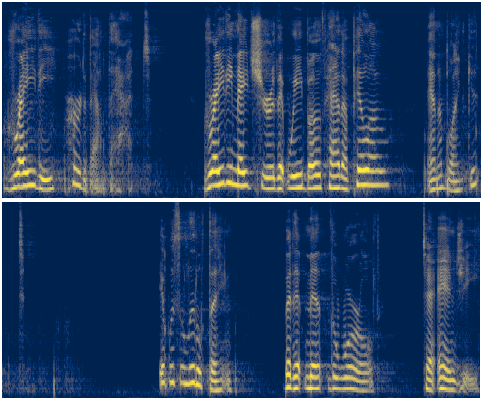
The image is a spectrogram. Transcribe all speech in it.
Grady heard about that. Grady made sure that we both had a pillow and a blanket. It was a little thing, but it meant the world to Angie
